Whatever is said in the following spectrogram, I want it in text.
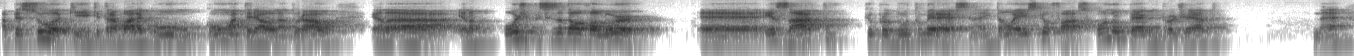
a pessoa que, que trabalha com com material natural, ela ela hoje precisa dar o valor é, exato que o produto merece, né? Então é isso que eu faço. Quando eu pego um projeto, né?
